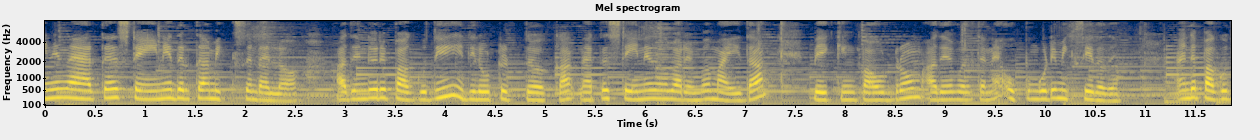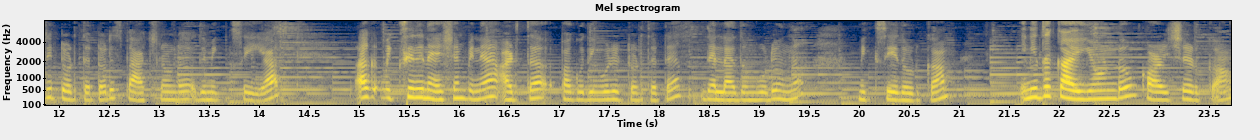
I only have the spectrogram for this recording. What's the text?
ഇനി നേരത്തെ സ്റ്റെയിൻ ചെയ്തെടുത്ത മിക്സ് ഉണ്ടല്ലോ അതിന്റെ ഒരു പകുതി ഇതിലോട്ട് എടുത്ത് വെക്കാം. നേരത്തെ സ്റ്റെയിൻ ചെയ്തെന്ന് പറയുമ്പോൾ മൈദ ബേക്കിംഗ് പൗഡറും അതേപോലെ തന്നെ ഉപ്പും കൂടി മിക്സ് ചെയ്തത്. അതിന്റെ പകുതി ഇട്ടെടുത്തിട്ട് ഒരു സ്പാച്ചിലുണ്ട് ഇത് മിക്സ് ചെയ്യുക. അത് മിക്സ് ചെയ്തതിന് ശേഷം പിന്നെ അടുത്ത പകുതിയും കൂടി ഇട്ട് കൊടുത്തിട്ട് ഇതെല്ലാതും കൂടി ഒന്ന് മിക്സ് ചെയ്ത് കൊടുക്കാം. ഇനി ഇത് കൈകൊണ്ടും കുഴച്ചെടുക്കാം.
